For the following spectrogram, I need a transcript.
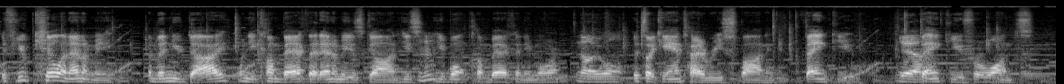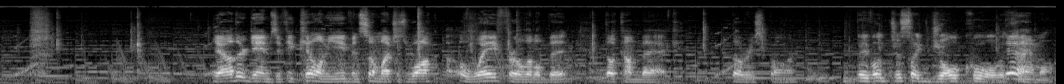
if you kill an enemy and then you die, when you come back, that enemy is gone. He's Mhm. he won't come back anymore. No, he won't. It's like anti-respawning. Thank you, Yeah. thank you for once. Yeah, other games, if you kill them, you even so much as walk away for a little bit, they'll come back. They'll respawn. They look just like Joel Cool, the Yeah. camel.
